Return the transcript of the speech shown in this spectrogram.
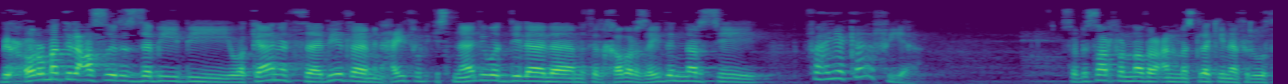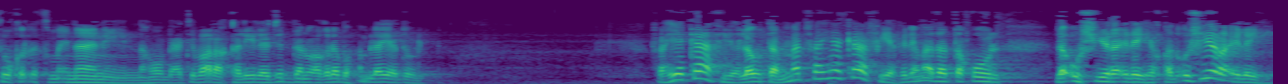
بحرمة العصير الزبيبي وكانت ثابتة من حيث الإسناد والدلالة مثل خبر زيد النرسي فهي كافية. بصرف النظر عن مسلكنا في الوثوق الاطمئناني أنه باعتبارها قليلة جدا وأغلبهم لا يدل. فهي كافية لو تمت فهي كافية فلماذا تقول لأشير إليه؟ قد أشير إليه.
